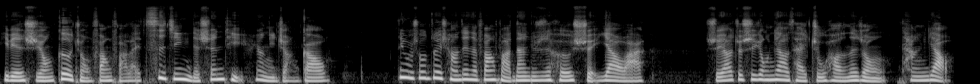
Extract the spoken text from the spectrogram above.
一边使用各种方法来刺激你的身体，让你长高。例如说，最常见的方法当然就是喝水药啊。水药就是用药材煮好的那种汤药。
